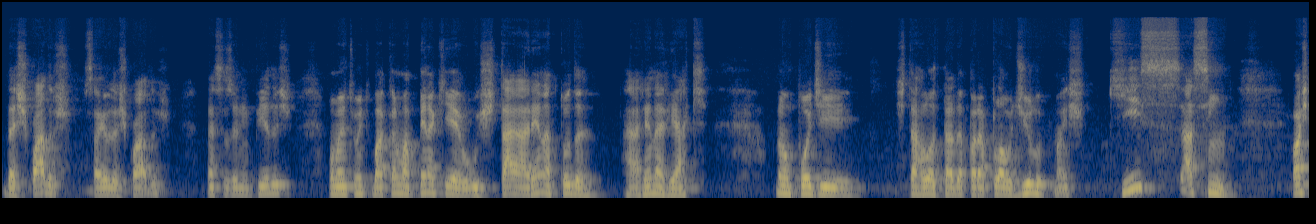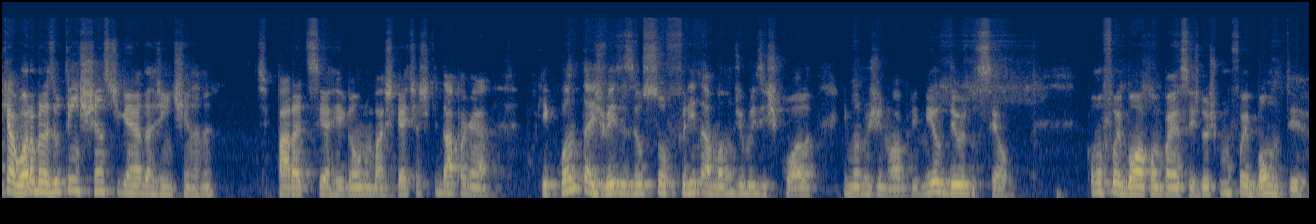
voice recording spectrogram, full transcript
das quadras, saiu das quadras nessas Olimpíadas. Momento muito bacana, uma pena que o está a arena toda, a Arena Riac, não pôde estar lotada para aplaudi-lo, mas que assim, eu acho que agora o Brasil tem chance de ganhar da Argentina, né? Se parar de ser arregão no basquete, acho que dá para ganhar. Porque quantas vezes eu sofri na mão de Luiz Escola e Mano Ginobre, meu Deus do céu. Como foi bom acompanhar esses dois, como foi bom ter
